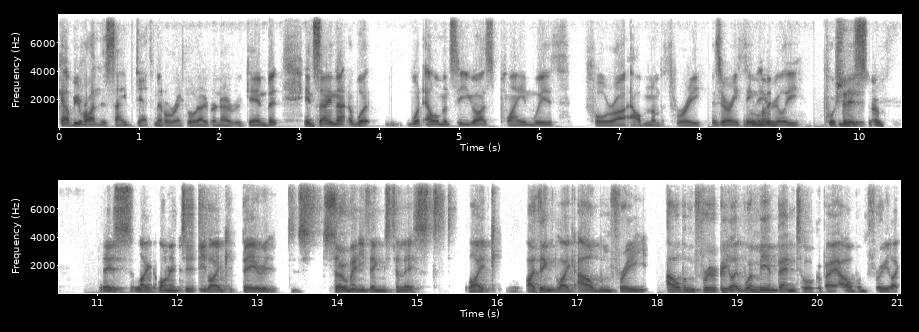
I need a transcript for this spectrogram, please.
can't be writing the same death metal record over and over again. But in saying that what what elements are you guys playing with for uh, album number three? Is there anything that really pushes so there's like honestly like there so many things to list. Like i think like album three album three like when me and ben talk about album three like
